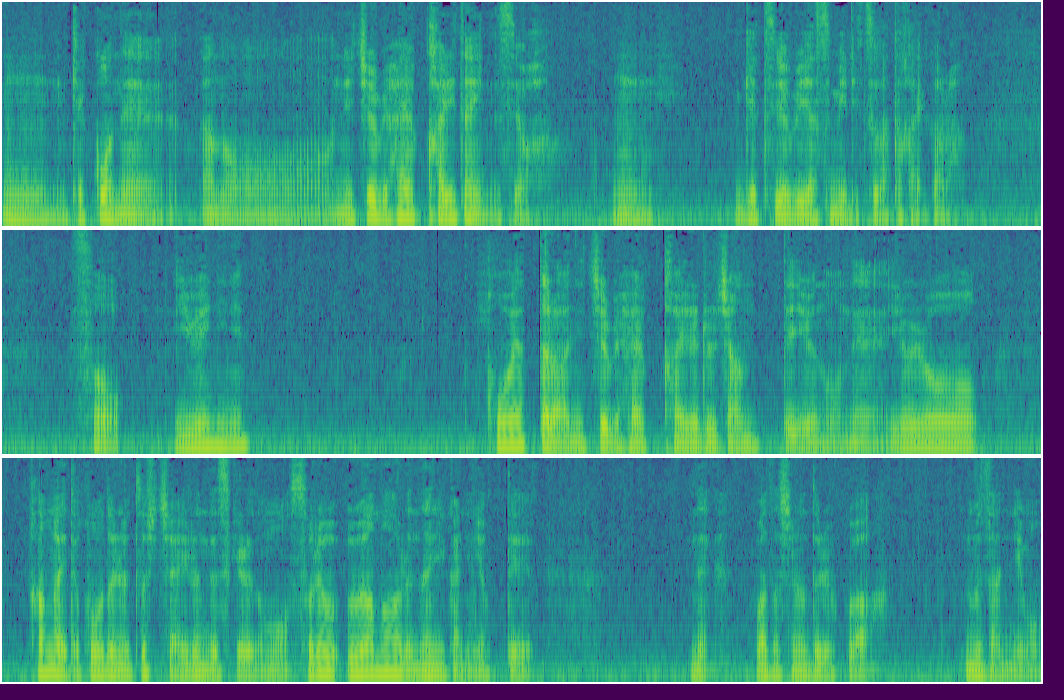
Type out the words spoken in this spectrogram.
うん、結構ね、あのー、日曜日早く帰りたいんですよ。うん。月曜日休み率が高いから。そう。ゆえにね、こうやったら日曜日早く帰れるじゃんっていうのをね、いろいろ考えて行動に移しちゃいるんですけれども、それを上回る何かによって、ね、私の努力は無残にも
